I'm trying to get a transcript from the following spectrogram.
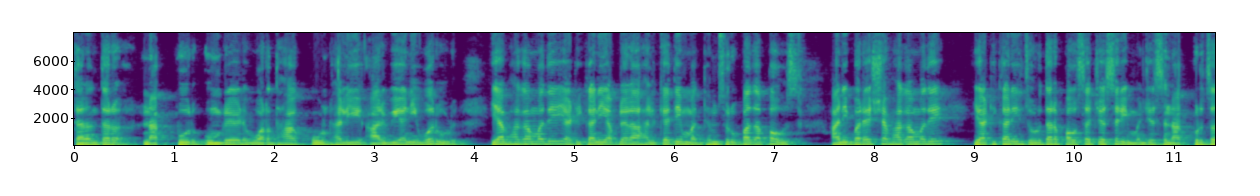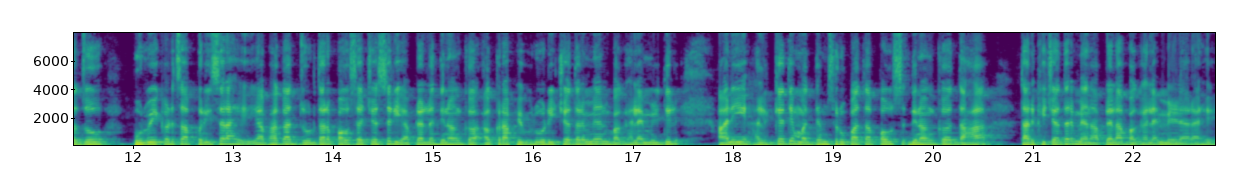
त्यानंतर नागपूर उमरेड वर्धा कोंढाली आर्वी आणि वरुड या भागामध्ये या ठिकाणी आपल्याला हलक्या ते मध्यम स्वरूपाचा पाऊस आणि बऱ्याचशा भागामध्ये या ठिकाणी जोरदार पावसाच्या सरी म्हणजेच नागपूरचा जो पूर्वेकडचा परिसर आहे या भागात जोरदार पावसाच्या सरी आपल्याला दिनांक अकरा फेब्रुवारीच्या दरम्यान बघायला मिळतील आणि हलक्या ते मध्यम स्वरूपाचा पाऊस दिनांक दहा तारखेच्या दरम्यान आपल्याला बघायला मिळणार आहे.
